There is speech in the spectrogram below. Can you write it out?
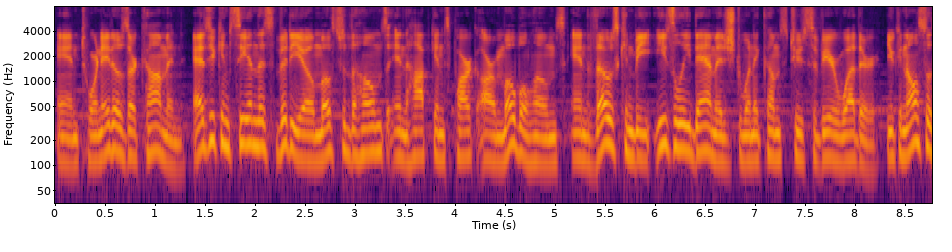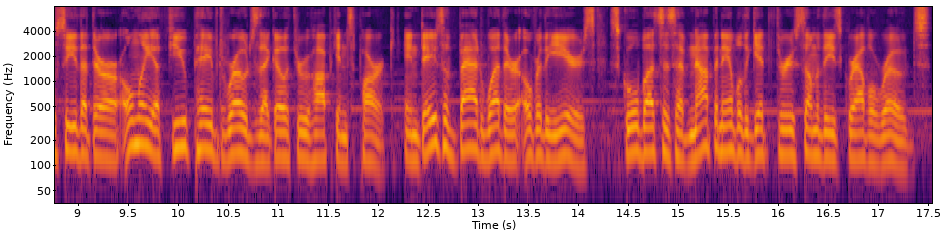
and tornadoes are common. As you can see in this video, most of the homes in Hopkins Park are mobile homes, and those can be easily damaged when it comes to severe weather. You can also see that there are only a few paved roads that go through Hopkins Park. In days of bad weather over the years, school buses have not been able to get through some of these gravel roads.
